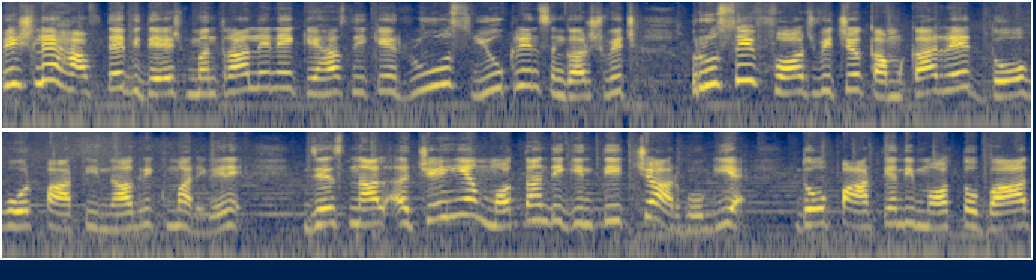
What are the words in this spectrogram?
ਪਿਛਲੇ ਹਫ਼ਤੇ ਵਿਦੇਸ਼ ਮੰਤਰਾਲੇ ਨੇ ਕਿਹਾ ਸੀ ਕਿ ਰੂਸ ਯੂਕਰੇਨ ਸੰਘਰਸ਼ ਵਿੱਚ ਰੂਸੀ ਫੌਜ ਵਿੱਚ ਕੰਮ ਕਰ ਰਹੇ ਦੋ ਹੋਰ ਭਾਰਤੀ ਨਾਗਰਿਕ ਮਾਰੇ ਗਏ ਨੇ, ਜਿਸ ਨਾਲ ਅਜਿਹੀਆਂ ਮੌਤਾਂ ਦੀ ਗਿਣਤੀ 4 ਹੋ ਗਈ ਹੈ। ਦੋ ਭਾਰਤੀਆਂ ਦੀ ਮੌਤ ਤੋਂ ਬਾਅਦ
